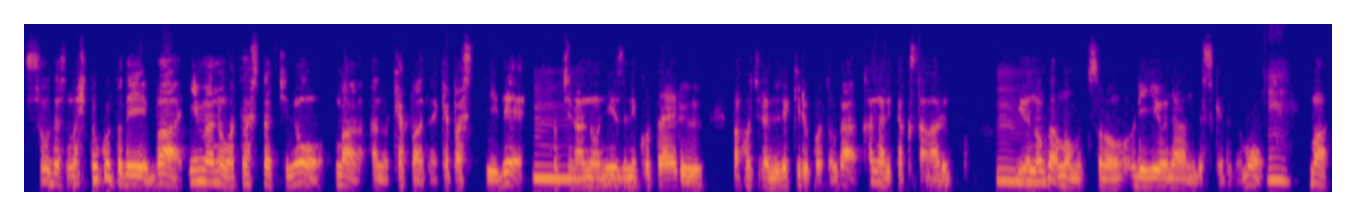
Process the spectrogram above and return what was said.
そうです。まあ、一言で言えば、今の私たちの、まあ、あの、キャパ、キャパシティで、こちらのニーズに応える、まあ、こちらでできることがかなりたくさんあるというのが、まあ、その理由なんですけれども、まあ、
